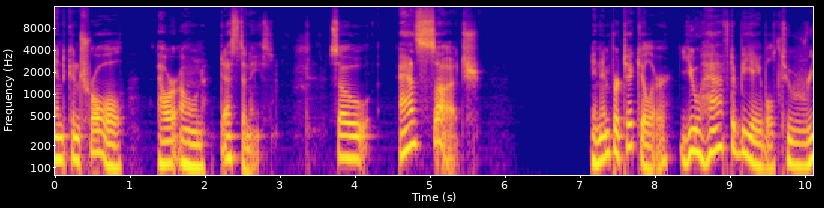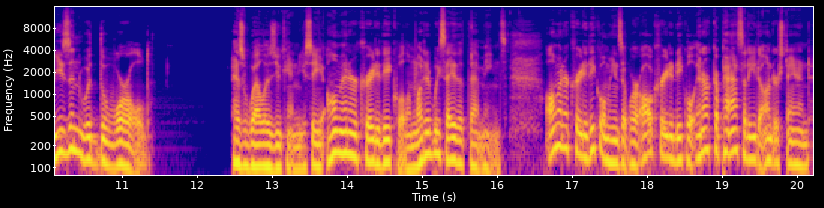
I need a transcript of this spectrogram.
and control our own destinies. So, as such, and in particular, you have to be able to reason with the world as well as you can. You see, all men are created equal. And what did we say that that means? All men are created equal means that we're all created equal in our capacity to understand,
